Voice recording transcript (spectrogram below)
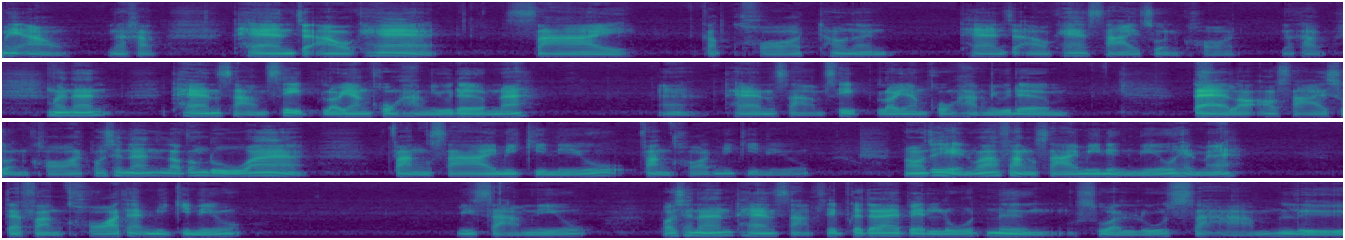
ไม่เอานะครับ แทนจะเอาแค่ไซน์กับคอร์สเท่านั้น แทนจะเอาแค่ไซน์ส่วนคอร์สนะครับเพราะนั้นแทน 30 เรายังคงหักนิ้วเดิมนะอะแทน 30 เรายังคงหักนิ้วเดิม แต่เราเอาซ้ายส่วนคอร์สเพราะฉะนั้นเราต้องดูว่าฝั่งซ้ายมีกี่นิ้ว ฝั่งคอร์สมีกี่นิ้ว น้องจะเห็นว่าฝั่งซ้ายมีหนึ่งนิ้วเห็นไหมแต่ฝั่งคอร์สมีกี่นิ้ว มีสามนิ้ว เพราะฉะนั้นแทน 30 ก็จะได้เป็นรูทหนึ่งส่วนรูทสามหรือ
